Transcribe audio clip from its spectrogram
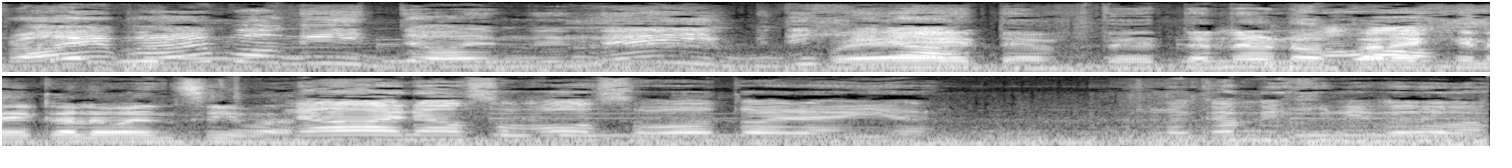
Probé, probé poquito, ¿entendés? Y dije Fue, no. te, te- tener unos pares ginecólogos encima. No, no, sos vos, sos vos toda la vida. No cambies ginecólogo.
